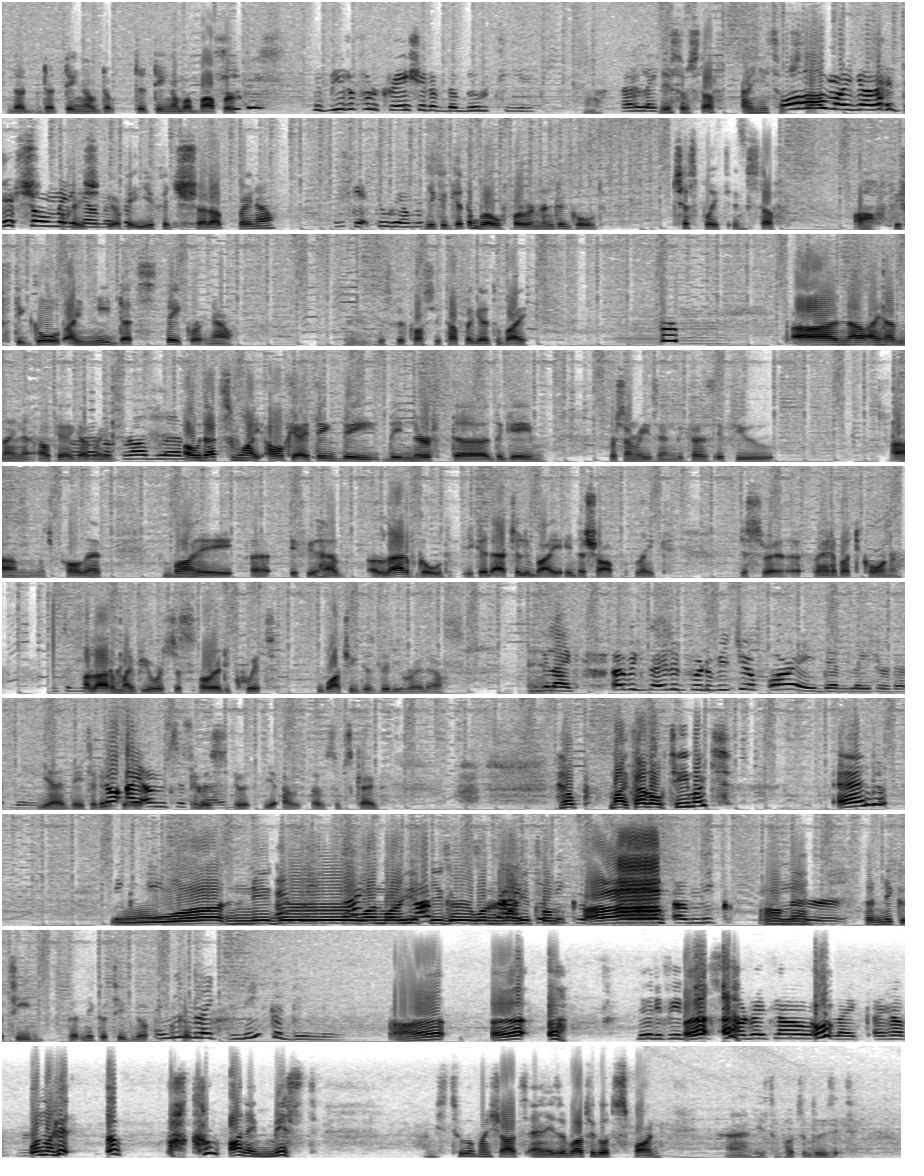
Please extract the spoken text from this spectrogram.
The the thing of the the thing of a bopper. See this? The beautiful creation of the blue team. Huh? I like. Need some stuff? I need some Oh my god! There's so many Okay, helmets. okay, you could shut up right now. Just get two helmets. You could get the bow for 100 gold, chest plate and stuff. Oh, 50 gold. I need that steak right now. Eh, Just because you top again to buy. Burp. Uh, now I have nine. Okay, I got a problem. Oh, that's why. Okay, I think they they nerfed the the game for some reason because if you um what you call that buy uh, if you have a lot of gold you could actually buy in the shop like just uh, right about the corner a lot of my viewers just already quit watching this video right now And be like, I'm excited for the video of RA. Then later that day. yeah day to day No, I it was it was yeah I was, I was subscribed help my fellow teammates and what nigger one more hit nigger one more hit from ah Um, Oh, man. The nicotine the nicotine though I mean, okay. like gaming. uh uh uh Dude, if you Uh, spawn right now, oh. like I have. one more hit up oh, come on I missed I missed two of my shots and he's about to go to spawn And he's about to lose it.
